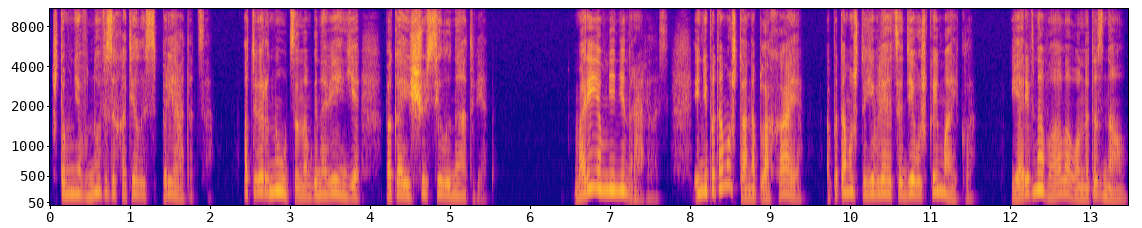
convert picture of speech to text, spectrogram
что мне вновь захотелось спрятаться отвернуться на мгновение, пока ищу силы на ответ. Мария мне не нравилась, и не потому, что она плохая, а потому что является девушкой Майкла. Я ревновала, он это знал.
